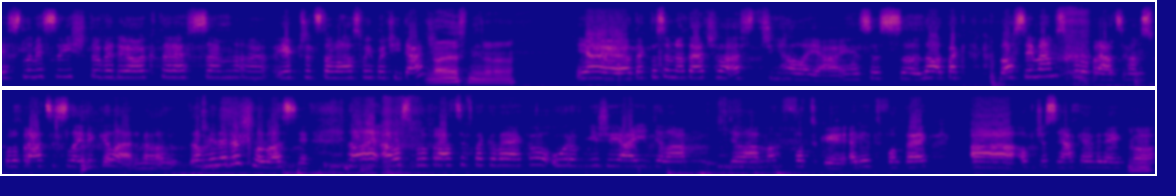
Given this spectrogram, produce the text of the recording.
jestli myslíš to video, které jsem, uh, jak představovala svůj počítač? No jasný, no, no, no. Jo, jo, jo, tak to jsem natáčela a stříhala já. Já se s, no tak vlastně mám spolupráci, mám spolupráci s Lady Killer, no, to mi nedošlo vlastně. Hele, ale spolupráce v takové jako úrovni, že já jí dělám, dělám fotky, edit fotek a občas nějaké videjko. Mm-hmm.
